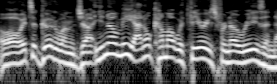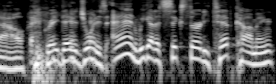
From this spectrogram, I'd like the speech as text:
Oh, it's a good one, John. You know me, I don't come up with theories for no reason now. Great day to join us. And we got a 6:30 tip coming,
